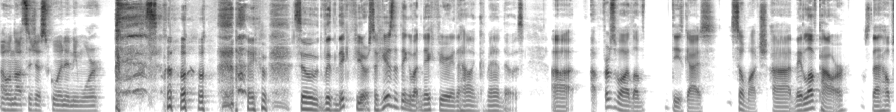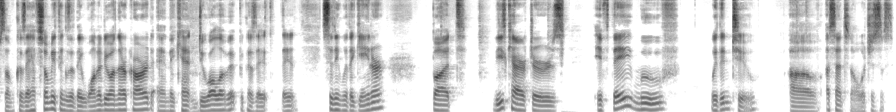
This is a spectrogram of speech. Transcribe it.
I will not suggest Gwen anymore. so, so with Nick Fury, so here's the thing about Nick Fury and the Howling Commandos. Uh, uh, first of all, I love these guys so much. Uh, they love power, so that helps them because they have so many things that they want to do on their card, and they can't do all of it because they they're sitting with a gainer. But these characters, if they move within two of a Sentinel, which is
